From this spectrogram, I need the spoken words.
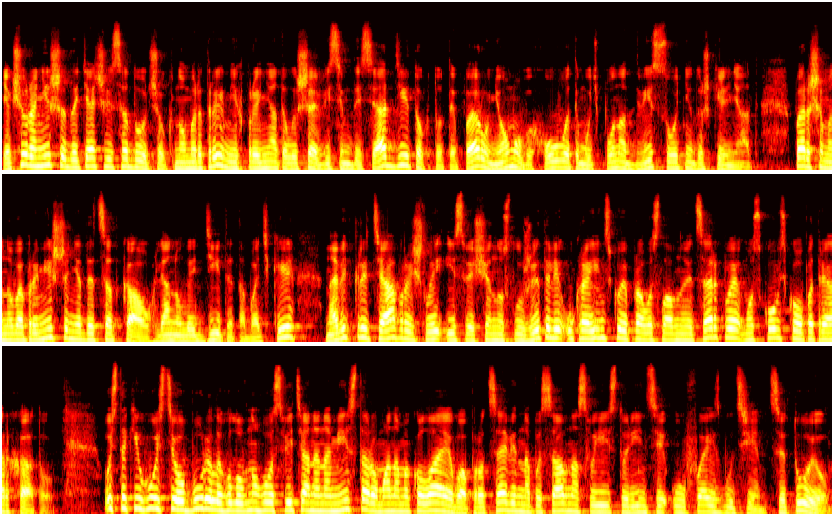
Якщо раніше дитячий садочок номер 3 міг прийняти лише 80 діток, то тепер у ньому виховуватимуть понад дві сотні дошкільнят. Першими нове приміщення дитсадка оглянули діти та батьки. На відкриття прийшли і священнослужителі Української православної церкви Московського патріархату. Ось такі гості обурили головного освітянина міста Романа Миколаєва. Про це він написав на своїй сторінці у Фейсбуці. Цитую.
